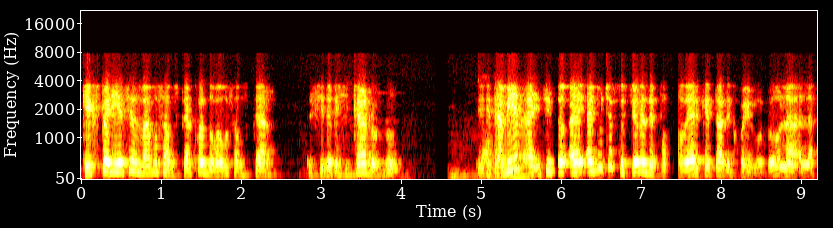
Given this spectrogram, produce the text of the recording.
qué experiencias vamos a buscar cuando vamos a buscar el cine mexicano, ¿no? Eh, también, ah, insisto, hay, hay, muchas cuestiones de poder que entran en juego, ¿no? La, la,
